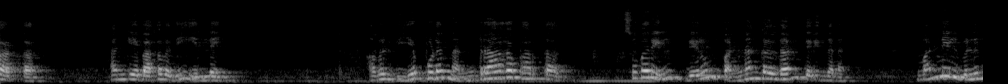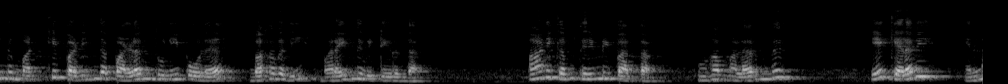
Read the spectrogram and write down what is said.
பார்த்தாள். அங்கே பகவதி இல்லை. அவள் வியப்புடன் நன்றாக பார்த்தாள். சுவரில் வெறும் வண்ணங்கள் தான் தெரிந்தன. மண்ணில் விழுந்து மட்கி படிந்த பழந்துணி போல பகவதி மறைந்து விட்டிருந்தாள். மாணிக்கம் திரும்பி பார்த்தான். முகம் மலர்ந்து ஏ கிளவி என்ன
